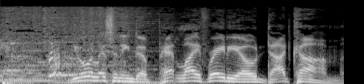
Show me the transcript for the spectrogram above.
You're listening to PetLifeRadio.com.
